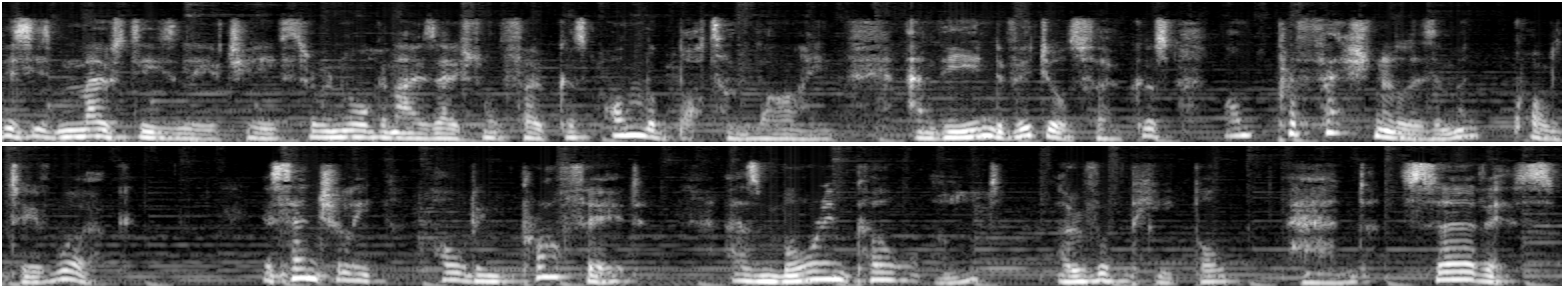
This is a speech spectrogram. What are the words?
This is most easily achieved through an organisational focus on the bottom line and the individual's focus on professionalism and quality of work. Essentially, holding profit as more important over people and service.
